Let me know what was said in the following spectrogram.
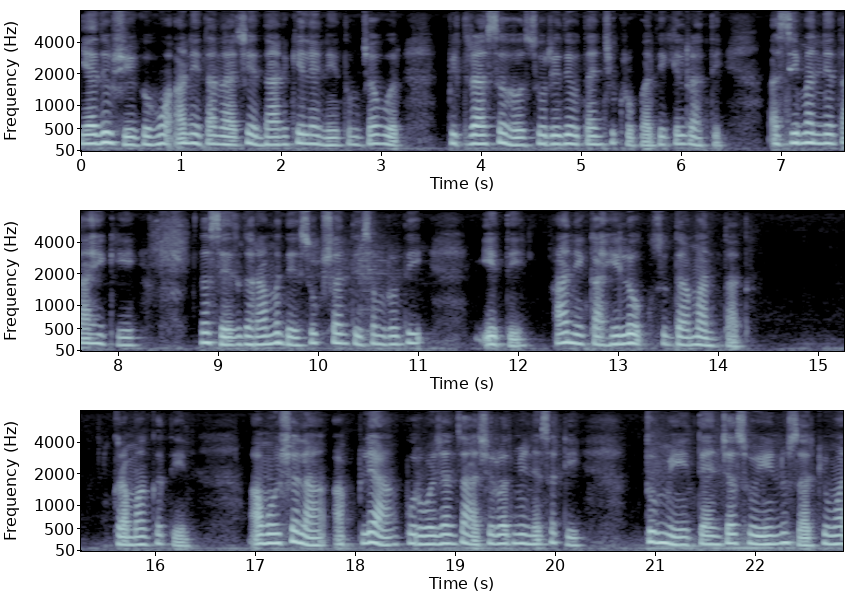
या दिवशी गहू आणि तांदळाचे दान केल्याने तुमच्यावर पित्रासह सूर्यदेवतांची कृपा देखील राहते. अशी मान्यता आहे की तसेच घरामध्ये सुख शांती समृद्धी येते आणि काही लोकसुद्धा मानतात. क्रमांक तीन. अमावस्याला आपल्या पूर्वजांचा आशीर्वाद मिळण्यासाठी तुम्ही त्यांच्या सोयीनुसार किंवा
